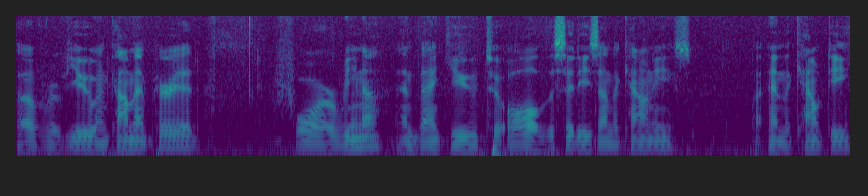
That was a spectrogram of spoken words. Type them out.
of review and comment period for RHNA, and thank you to all the cities and the counties uh, and the county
